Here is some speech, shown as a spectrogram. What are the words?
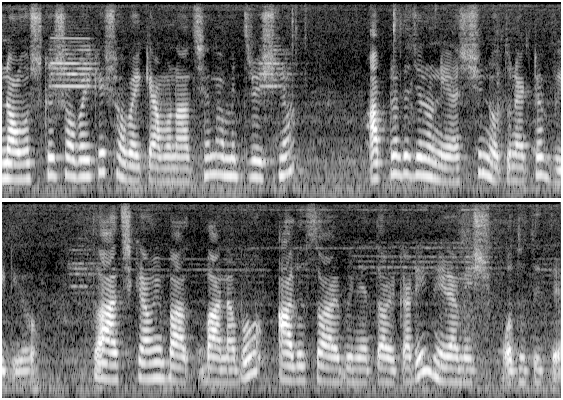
নমস্কার সবাইকে, সবাই কেমন আছেন? আমি তৃষ্ণা। আপনাদের জন্য নিয়ে আসছি নতুন একটা ভিডিও। তো আজকে আমি বানাবো আলু সয়াবিনের তরকারি নিরামিষ পদ্ধতিতে।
